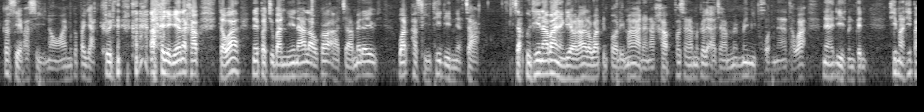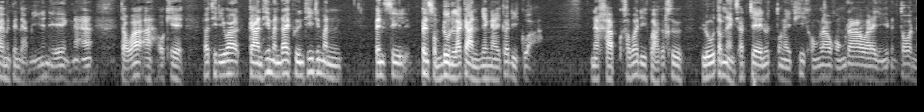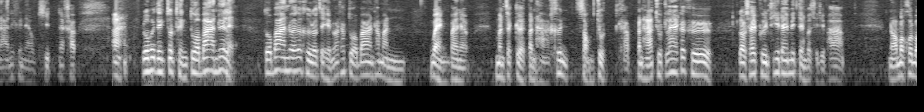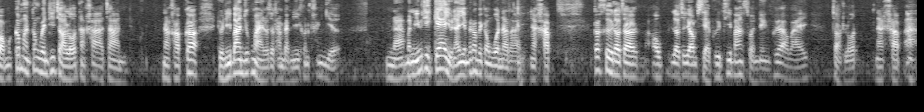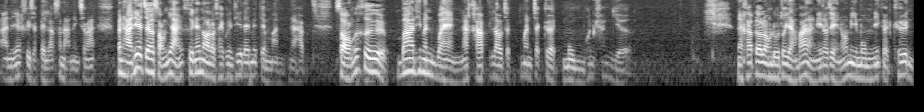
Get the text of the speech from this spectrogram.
ก็เสียภาษีน้อยมันก็ประหยัดขึ้นอะไรอย่างเงี้ยนะครับ แต่ว่าในปัจจุบันนี้นะเราก็อาจจะไม่ได้วัดภาษีที่ดินเนี่ยจาก จากพื้นที่หน้าบ้านอย่างเดียวแล้ว เราวัดเป็นปริมาตรนะครับ เพราะฉะนั้นมันก็เลยอาจจะไม่ไม่มีผลนะ แต่ว่าในอดีตมันเป็นที่มาที่ไปมันเป็นแบบนี้นั่นเองนะฮะ แต่ว่าอะโอเค แล้วทีนี้ว่าการที่มันได้พื้นที่ที่มันเป็นซีเป็นสมดุลละกันยังไงก็ดีกว่านะครับคำว่าดีกว่าก็คือรู้ตำแหน่งชัดเจนว่าตรงไหนที่ของเราของเราอะไรอย่างนี้เป็นต้นนะนี่คือแนวคิดนะครับอะรวมไปถึงจนถึงตัวบ้านด้วยแหละ ตัวบ้านด้วยก็คือเราจะเห็นว่าถ้าตัวบ้านถ้ามันแหว่งไปเนี่ย มันจะเกิดปัญหาขึ้น 2 จุดครับ ปัญหาจุดแรกก็คือ เราใช้พื้นที่ได้ไม่เต็มประสิทธิภาพเนาะบางคนบอกมันก็มันต้องเว้นที่จอดรถนะคะอาจารย์นะครับก็เดี๋ยวนี้บ้านยุคใหม่เราจะทำแบบนี้ค่อนข้างเยอะนะมันมีวิธีแก้อยู่นะยังไม่ต้องไปกังวลอะไรนะครับ ก็คือเราจะเอาเราจะยอมเสียพื้นที่บ้านส่วนหนึ่งเพื่อเอาไว้จอดรถนะครับอะอันนี้ก็คือจะเป็นลักษณะหนึ่งใช่ไหมปัญหาที่จะเจอ 2 อย่างก็คือแน่นอนเราใช้พื้นที่ได้ไม่เต็มมันนะครับสองก็คือบ้านที่มันแหว่งนะครับ เราจะมันจะเกิดมุมค่อนข้างเยอะ นะครับ เราลองดูตัวอย่างบ้านหลังนี้เราจะเห็นว่ามีมุมนี้เกิดขึ้น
